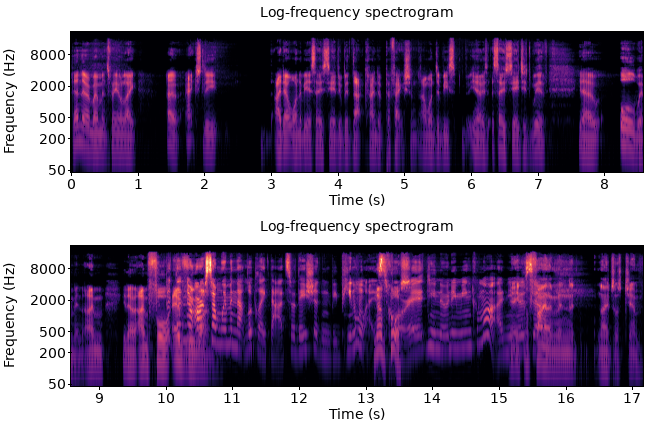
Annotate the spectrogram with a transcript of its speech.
Then there are moments where you're like, "Oh, actually, I don't want to be associated with that kind of perfection. I want to be, you know, associated with, you know, all women. I'm, you know, I'm for But then everyone. there are some women that look like that, so they shouldn't be penalized No, of course. for it. You know what I mean? Come on. You Yeah, you know, can so, find them in the Nigel's gym.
